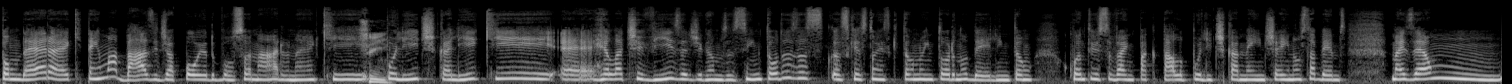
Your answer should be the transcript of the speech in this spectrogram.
pondera é que tem uma base de apoio do Bolsonaro, né? Que Sim. política ali que é, relativiza, digamos assim, todas as, as questões que estão no entorno dele. Então, o quanto isso vai impactá-lo politicamente aí não sabemos. Mas é um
